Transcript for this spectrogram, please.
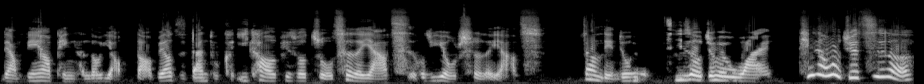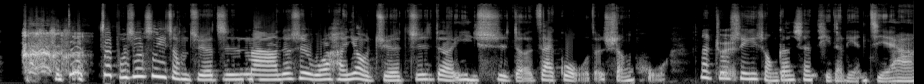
两边要平衡都咬到，不要只单独可依靠，譬如说左侧的牙齿或者右侧的牙齿，这样脸就会肌肉就会歪。天哪，我有觉知了，这不就是一种觉知吗？就是我很有觉知的意识的在过我的生活，那就是一种跟身体的连接啊。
